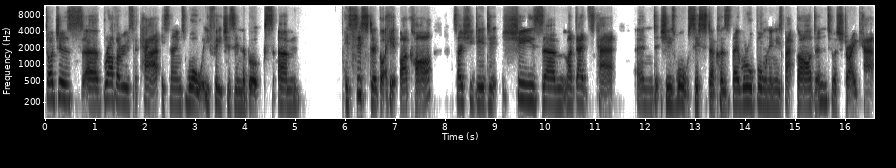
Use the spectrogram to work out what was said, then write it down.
Dodger's uh, brother, who's a cat, his name's Walt, he features in the books. Um, his sister got hit by a car. So she did it. She's um, my dad's cat, and she's Walt's sister because they were all born in his back garden to a stray cat.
